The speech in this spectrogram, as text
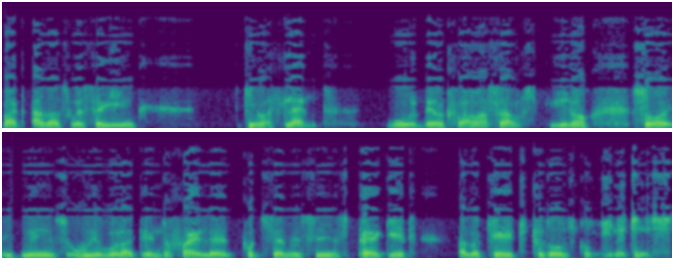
but others were saying, give us land. We will build for ourselves, you know. So it means we will identify land, put services, peg it, allocate to those communities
